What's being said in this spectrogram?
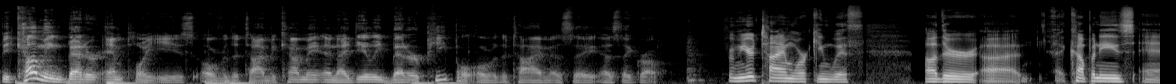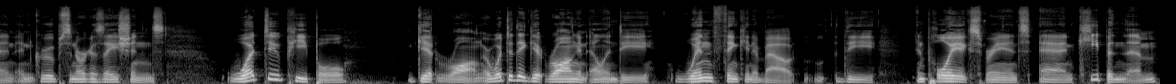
becoming better employees over the time, becoming and ideally better people over the time as they as they grow. From your time working with other uh, companies and, and groups and organizations, what do people get wrong, or what do they get wrong in L and D when thinking about the employee experience and keeping them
